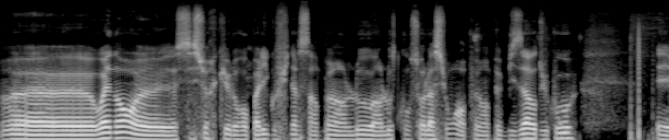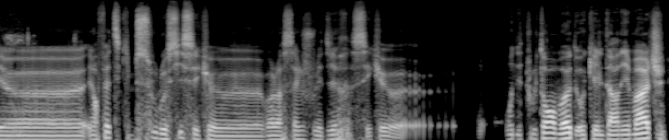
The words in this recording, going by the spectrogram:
Euh, ouais, non, euh, c'est sûr que l'Europa League, au final, c'est un peu un lot, un lot de consolation, un peu, un peu bizarre, du coup. Et, euh, et en fait, ce qui me saoule aussi, c'est que, voilà, c'est ça que je voulais dire, c'est que on est tout le temps en mode, ok, le dernier match,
